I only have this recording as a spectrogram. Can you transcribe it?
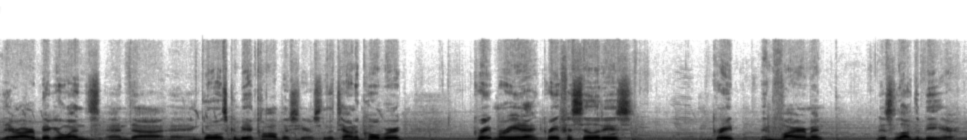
there are bigger ones and, uh, and goals can be accomplished here. So the town of Cobourg, great marina, great facilities, great environment. Just love to be here.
